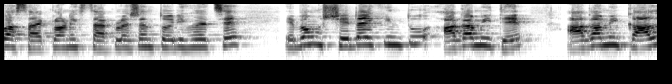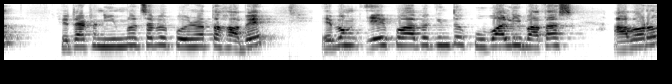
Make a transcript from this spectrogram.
বা সাইক্লনিক সার্কুলেশন তৈরি হয়েছে এবং সেটাই কিন্তু আগামীতে, আগামীকাল সেটা একটা নিম্নচাপে পরিণত হবে এবং এর প্রভাবে কিন্তু পূবালি বাতাস আবারও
